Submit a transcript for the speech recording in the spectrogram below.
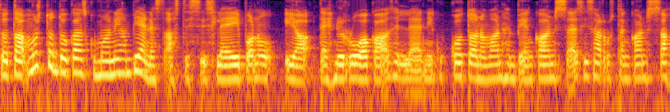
Tota, musta tuntuu myös, kun mä oon ihan pienestä asti siis leiponut ja tehnyt ruokaa silleen niin kuin kotona vanhempien kanssa ja sisarusten kanssa.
